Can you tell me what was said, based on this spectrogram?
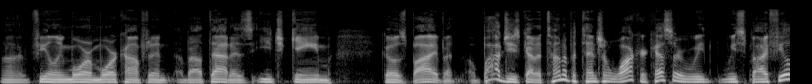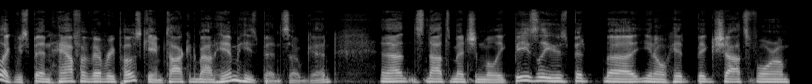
Uh, feeling more and more confident about that as each game goes by. But Agbaji's got a ton of potential. Walker Kessler, we we I feel like we spend half of every post game talking about him. He's been so good, and that's not to mention Malik Beasley, who's been uh, you know hit big shots for him.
